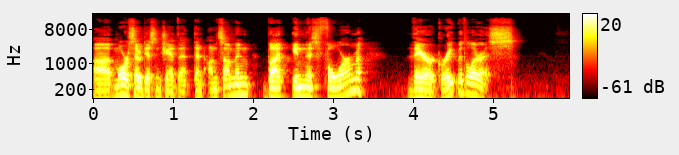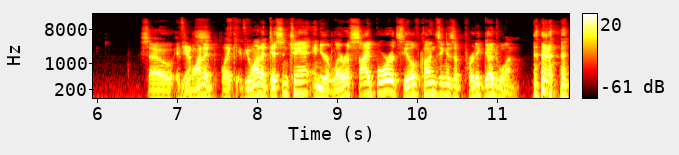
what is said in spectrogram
uh, more so Disenchant than, than Unsummon, but in this form, they're great with Lurrus. So if you want to like if you want to disenchant in your Lurrus sideboard, Seal of Cleansing is a pretty good one. uh,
